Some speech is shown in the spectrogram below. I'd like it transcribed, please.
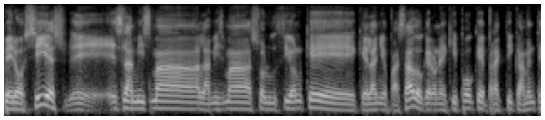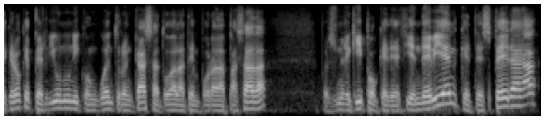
Pero sí, es, eh, es la, misma, la misma solución que, el año pasado, que era un equipo que prácticamente creo que perdió un único encuentro en casa toda la temporada pasada. Pues un equipo que defiende bien, que te espera,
